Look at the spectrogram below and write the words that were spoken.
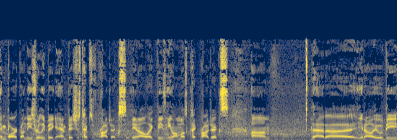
embark on these really big, ambitious types of projects. You know, like these Elon Musk type projects. Um, that uh, you know, it would be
